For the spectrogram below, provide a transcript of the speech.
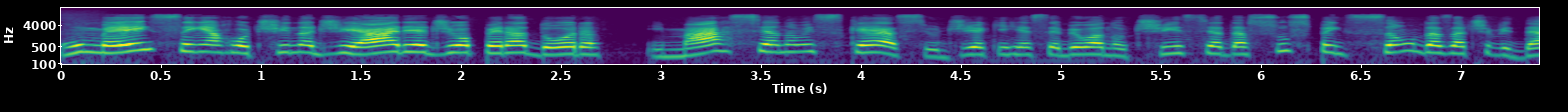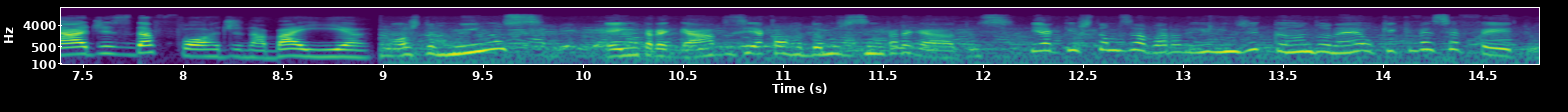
Um mês sem a rotina diária de operadora. E Márcia não esquece o dia que recebeu a notícia da suspensão das atividades da Ford na Bahia. Nós dormimos empregados e acordamos desempregados. E aqui estamos agora reivindicando né, o que, que vai ser feito.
